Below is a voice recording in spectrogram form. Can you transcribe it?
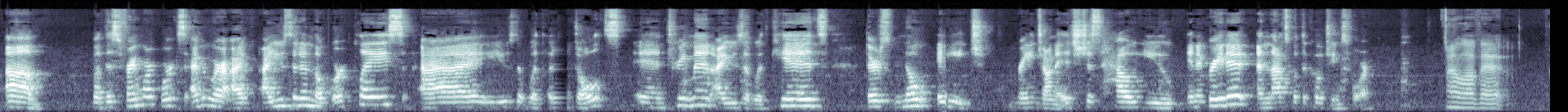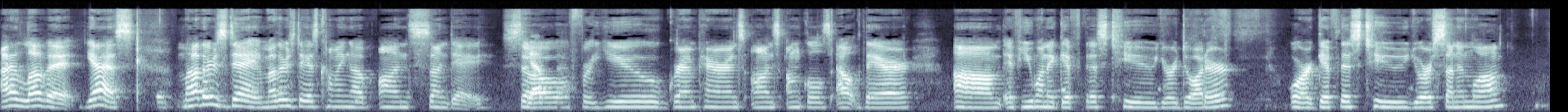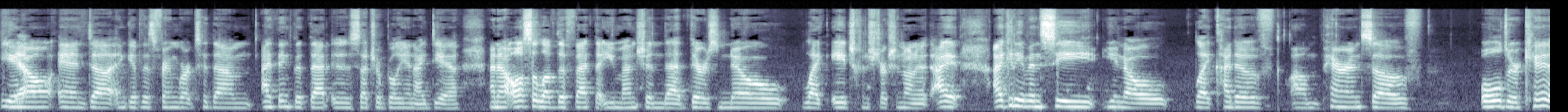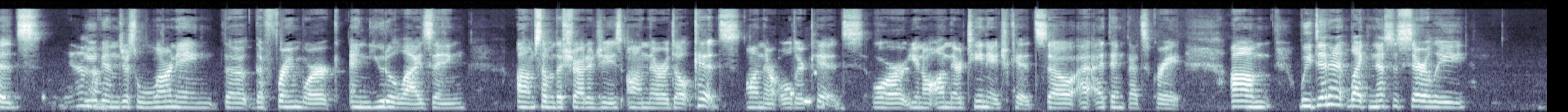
Um, but this framework works everywhere. I, I use it in the workplace. I use it with adults in treatment. I use it with kids. There's no age range on it. It's just how you integrate it, and that's what the coaching's for. I love it. I love it. Yes. Mother's Day. Mother's Day is coming up on Sunday. So yep. for you grandparents, aunts, uncles out there, um, if you want to gift this to your daughter or gift this to your son-in-law, you yep. know and uh, and give this framework to them i think that that is such a brilliant idea and i also love the fact that you mentioned that there's no like age constriction on it i i could even see you know like kind of um, parents of older kids yeah. even just learning the the framework and utilizing um, some of the strategies on their adult kids, on their older kids, or you know, on their teenage kids. So I, I think that's great. Um, we didn't like necessarily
